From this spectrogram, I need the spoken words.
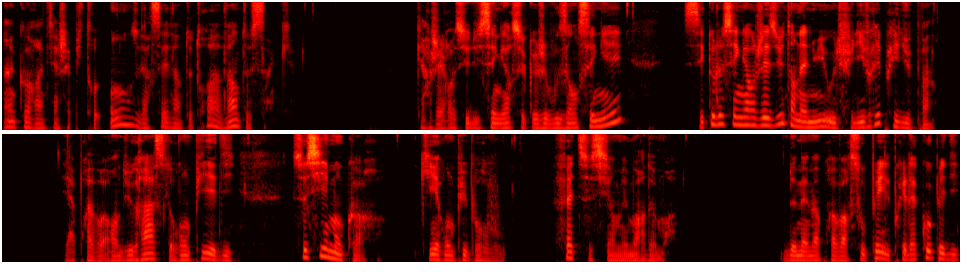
1 Corinthiens chapitre 11, versets 23 à 25. Car j'ai reçu du Seigneur ce que je vous ai enseigné, c'est que le Seigneur Jésus, dans la nuit où il fut livré, prit du pain. Et après avoir rendu grâce, le rompit et dit Ceci est mon corps, qui est rompu pour vous. Faites ceci en mémoire de moi. De même, après avoir soupé, il prit la coupe et dit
